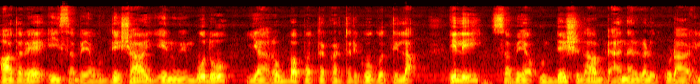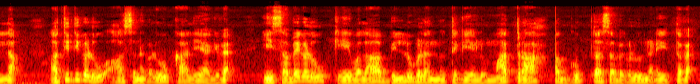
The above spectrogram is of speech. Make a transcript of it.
ಆದರೆ ಈ ಸಭೆಯ ಉದ್ದೇಶ ಏನು ಎಂಬುದು ಯಾರೊಬ್ಬ ಪತ್ರಕರ್ತರಿಗೂ ಗೊತ್ತಿಲ್ಲ. ಇಲ್ಲಿ ಸಭೆಯ ಉದ್ದೇಶದ ಬ್ಯಾನರ್ಗಳು ಕೂಡ ಇಲ್ಲ. ಅತಿಥಿಗಳು, ಆಸನಗಳು ಖಾಲಿಯಾಗಿವೆ. ಈ ಸಭೆಗಳು ಕೇವಲ ಬಿಲ್ಲುಗಳನ್ನು ತೆಗೆಯಲು ಮಾತ್ರ ಗುಪ್ತ ಸಭೆಗಳು ನಡೆಯುತ್ತವೆ.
